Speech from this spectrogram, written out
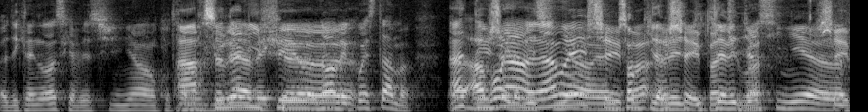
Euh, Declan Rice qui avait signé un contrat Ah, Arsenal, durée il avec, fait, euh, euh, non, avec West Ham. Ah, Euh, avant, déjà, il avait ah signé, ouais, euh, je il me savais semble pas, qu'il ah, avait, pas, avait déjà signé. euh. Oui,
